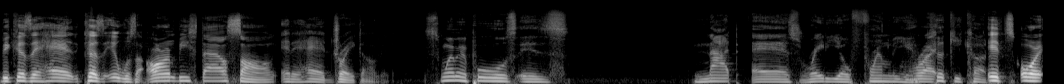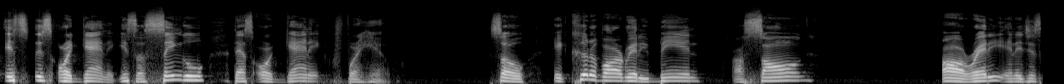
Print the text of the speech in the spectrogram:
because it had because it was an R&B style song and it had Drake on it. Swimming pools is not as radio friendly and Right. cookie cutter. It's or it's it's organic. It's a single that's organic for him. So it could have already been a song already, and it just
